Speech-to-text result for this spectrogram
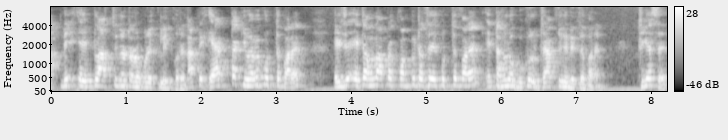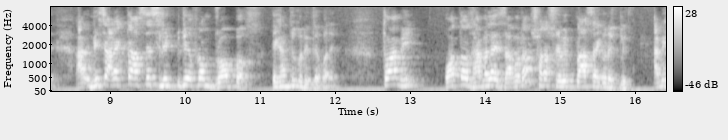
আপনি এই প্লাস চিহ্নটার উপরে ক্লিক করেন। আপনি অ্যাডটা কীভাবে করতে পারেন? এই যে এটা হলো আপনার কম্পিউটার থেকে করতে পারেন, এটা হলো গুগল ড্রাইভ থেকে নিতে পারেন, ঠিক আছে? আর নিচে আরেকটা আছে সিলেক্ট পিডিএফ ফ্রম ড্রপ বক্স এখান থেকেও নিতে পারেন। তো আমি অত ঝামেলায় যাব না, সরাসরি আমি প্লাস আইকনে ক্লিক আমি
